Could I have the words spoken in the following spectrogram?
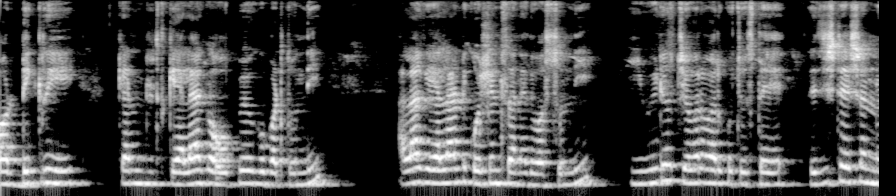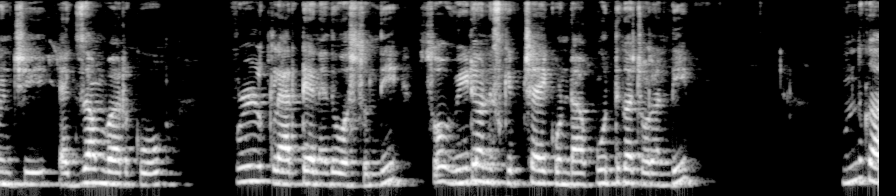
ఆర్ డిగ్రీ క్యాండిడేట్స్కి ఎలాగ ఉపయోగపడుతుంది? అలాగే ఎలాంటి క్వశ్చన్స్ అనేది వస్తుంది? ఈ వీడియో చివరి వరకు చూస్తే రిజిస్ట్రేషన్ నుంచి ఎగ్జామ్ వరకు ఫుల్ క్లారిటీ అనేది వస్తుంది. సో వీడియోని స్కిప్ చేయకుండా పూర్తిగా చూడండి. ముందుగా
